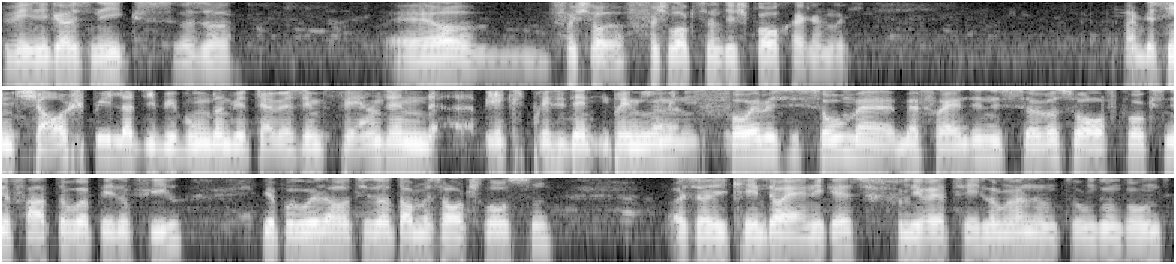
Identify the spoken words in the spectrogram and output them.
Weniger als nichts. Also, ja, verschlagt sind die Sprache eigentlich. Vor allem, das sind Schauspieler, die bewundern wir teilweise im Fernsehen, Ex-Präsidenten, Premierminister. Vor allem ist es so, meine, meine Freundin ist selber so aufgewachsen, ihr Vater war pädophil, ihr Bruder hat sich da damals angeschlossen. Also ich kenne da einiges von ihren Erzählungen und, und, und, und.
